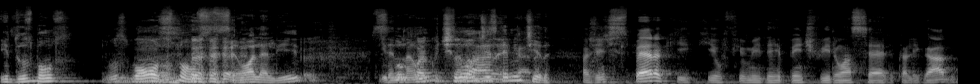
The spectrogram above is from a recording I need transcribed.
E dos bons. Dos bons. Dos bons. Você olha ali, você bom que não, vai você continuar, não diz né, que é cara? mentira. A gente espera que, que o filme de repente vire uma série, tá ligado?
